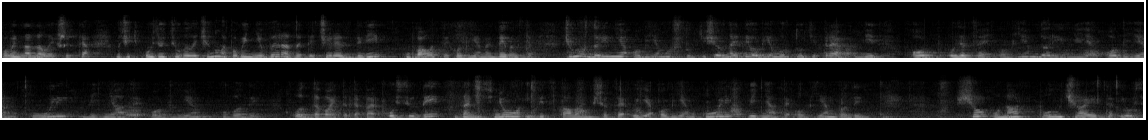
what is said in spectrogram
повинна залишитися. Значить, ось цю величину ми повинні виразити через дві, два оцих об'єми. Дивимося, чому ж дорівнює об'єму ртуті? Щоб знайти об'єм ртуті, треба від об, цей об'єм дорівнює об'єм кулі відняти об'єм води. От давайте тепер ось сюди замість нього і підставимо, що це є об'єм кулі відняти об'єм води. Що у нас виходить? І ось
